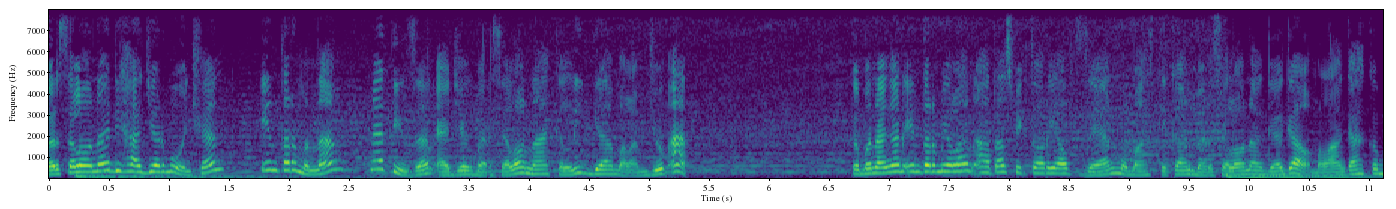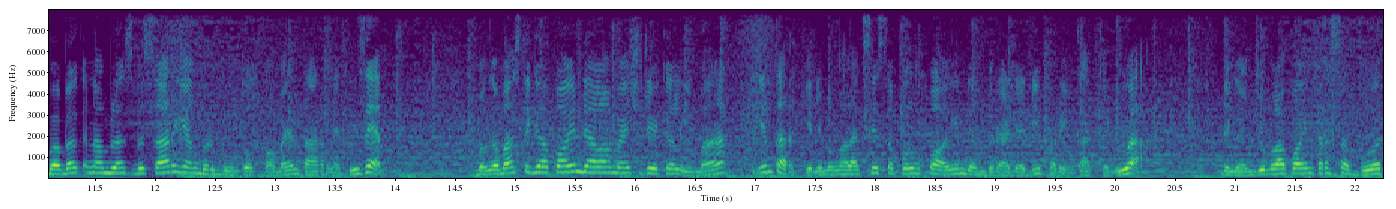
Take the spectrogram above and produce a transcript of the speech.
Barcelona dihajar Munchen, Inter menang, netizen ejek Barcelona ke Liga malam Jumat. Kemenangan Inter Milan atas Victoria Zen memastikan Barcelona gagal melangkah ke babak 16 besar yang berbuntut komentar netizen. Mengemas 3 poin dalam matchday kelima, Inter kini mengoleksi 10 poin dan berada di peringkat kedua. Dengan jumlah poin tersebut,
